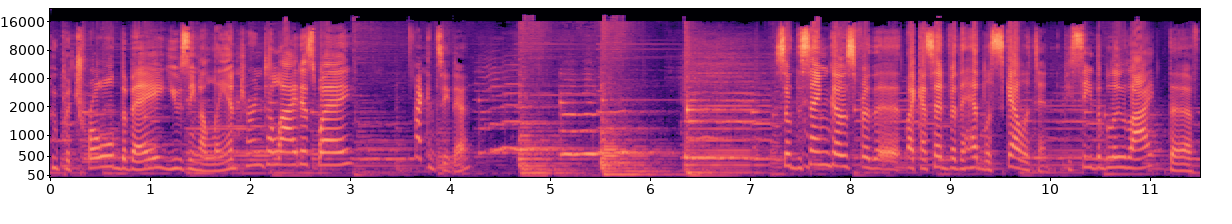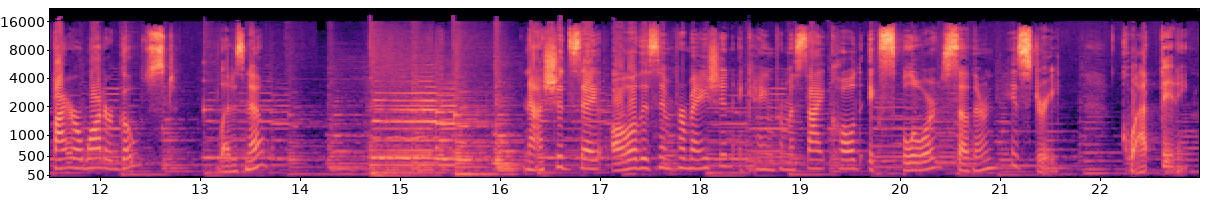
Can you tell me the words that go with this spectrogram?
who patrolled the bay using a lantern to light his way. I can see that. So the same goes for the, like I said, for the headless skeleton. If you see the blue light, the firewater ghost, let us know. Now, I should say all this information it came from a site called Explore Southern History. Quite fitting.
